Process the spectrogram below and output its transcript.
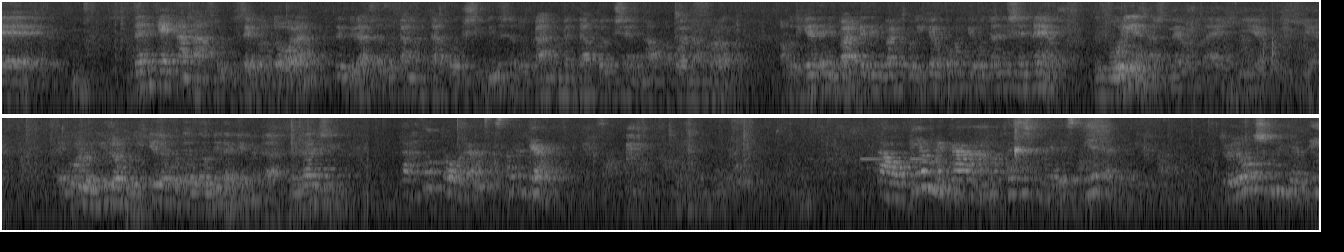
ε, δεν έκανα αυτό που θέλω τώρα, δεν πειράζει, θα το κάνω μετά από 6 μήνε, θα το κάνω μετά από, 6, από ένα χρόνο. Αποτυχία δεν υπάρχει, δεν υπάρχει αποτυχία ακόμα και όταν είσαι νέος. Δεν μπορεί ένας νέος να έχει αποτυχία. Εγώ λογίζω αποτυχίε από τα 70 και μετά. Εντάξει. Θα έρθω τώρα στα παιδιά. Τα οποία με κάναν αυτές τις μέρες ιδιαίτερα περήφανα. Και ο λόγο είναι γιατί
